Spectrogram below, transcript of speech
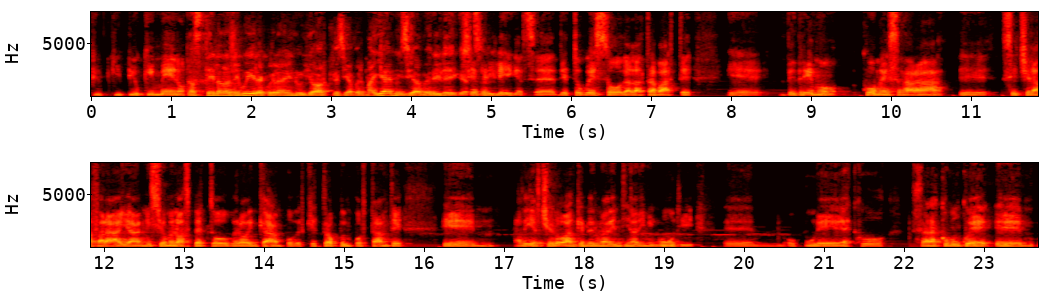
Più chi più chi meno. La stella da seguire è quella di New York, sia per Miami sia per i Lakers. Sia per i Lakers. detto questo, dall'altra parte vedremo come sarà, eh, se ce la farà Yannis, io me lo aspetto però in campo perché è troppo importante eh, avercelo anche per una ventina di minuti, eh, oppure ecco, sarà comunque ehm,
